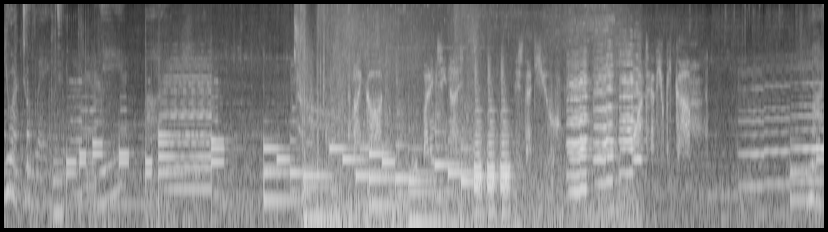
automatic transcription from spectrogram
You are too late. We are... My god. Valentina, is that you? What have you become? My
